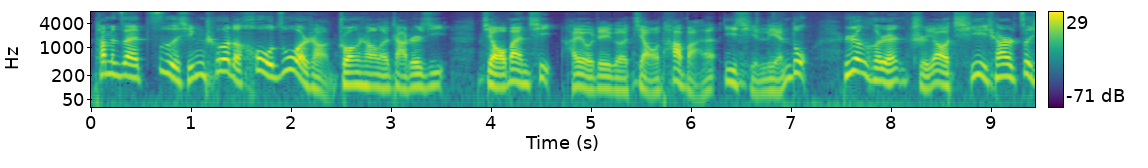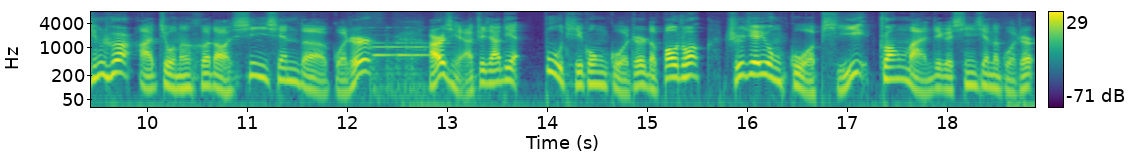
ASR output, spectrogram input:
他们在自行车的后座上装上了榨汁机、搅拌器，还有这个脚踏板一起联动，任何人只要骑一圈自行车啊，就能喝到新鲜的果汁儿。而且啊，这家店不提供果汁儿的包装，直接用果皮装满这个新鲜的果汁儿，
